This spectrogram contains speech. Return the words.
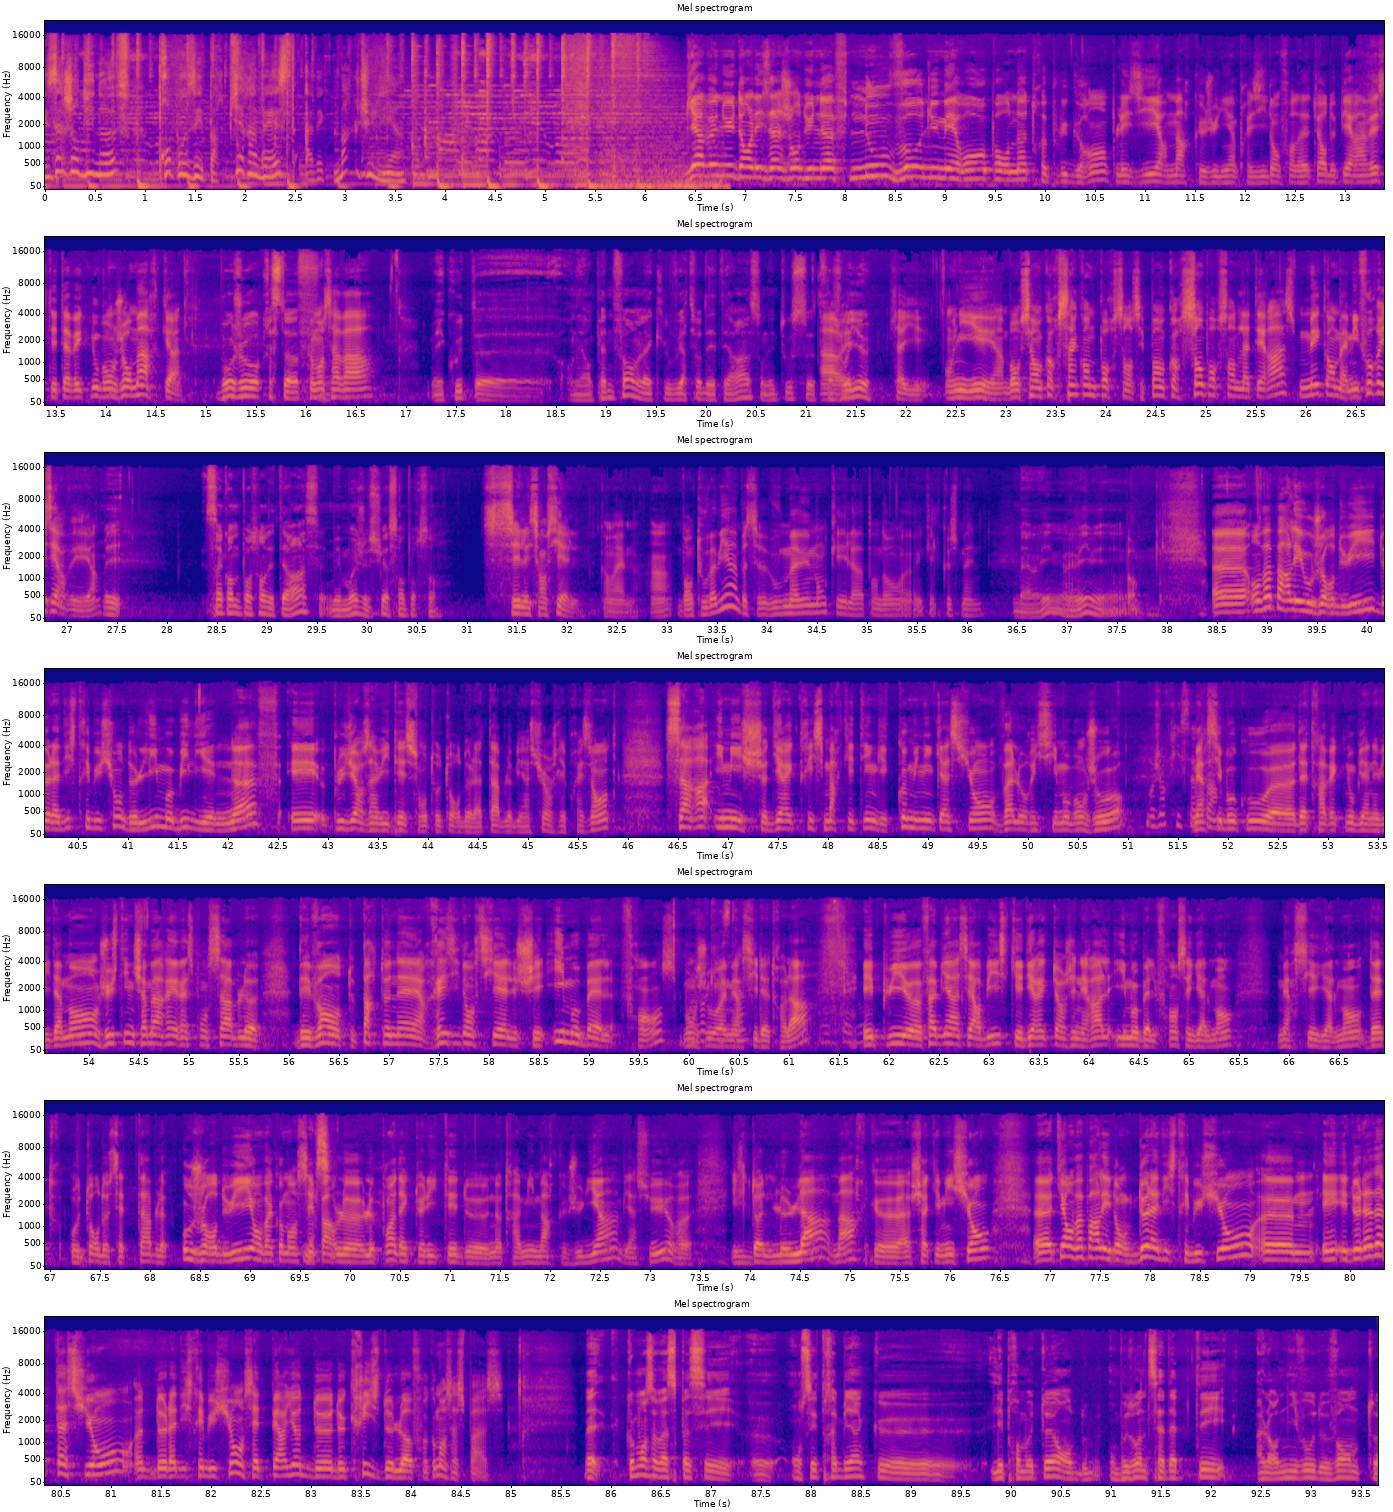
Les agents du neuf, proposés par Pierre Invest avec Marc Julien. Bienvenue dans les agents du neuf, nouveau numéro pour notre plus grand plaisir. Marc Julien, président fondateur de Pierre Invest, est avec nous. Bonjour Marc. Bonjour Christophe. Comment ça va? Bah, Écoute, euh, on est en pleine forme avec l'ouverture des terrasses, on est tous très Ah ouais, joyeux. Ça y est, on y est. hein. Bon, c'est encore 50%, c'est pas encore 100% de la terrasse, mais quand même, il faut réserver. hein. Mais 50% des terrasses, mais moi je suis à 100%. C'est l'essentiel quand même. hein. Bon, tout va bien parce que vous m'avez manqué là pendant euh, quelques semaines. Ben oui, oui, oui, mais Bon. Euh, on va parler aujourd'hui de la distribution de l'immobilier neuf et plusieurs invités sont autour de la table, bien sûr, je les présente. Sarah Imich, directrice marketing et communication Valorissimo, bonjour. Bonjour Christophe. Merci beaucoup euh, d'être avec nous, bien évidemment. Justine Chamaret, responsable des ventes partenaires résidentiels chez Immobel France. Bonjour, Bonjour, et merci d'être là. Merci à vous. Et puis euh, Fabien Asserbis, qui est directeur général Immobel France également. Merci également d'être autour de cette table aujourd'hui. On va commencer Merci. par le, le point d'actualité de notre ami Marc Julien, bien sûr. Euh, Il donne le là, Marc, euh, à chaque émission. Euh, tiens, on va parler donc de la distribution euh, et, et de l'adaptation de la distribution en cette période de, de crise de l'offre. Comment ça se passe? Ben, comment ça va se passer? Euh, On sait très bien que les promoteurs ont, ont besoin de s'adapter à leur niveau de vente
